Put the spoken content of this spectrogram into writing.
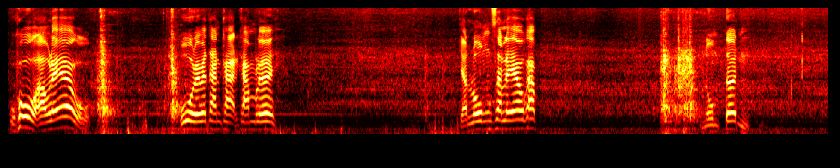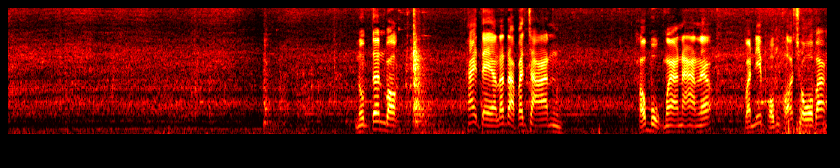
โอ้เอาแล้วพูดเลยไม่ทันขาดคำเลย จะลงซะแล้วครับหนุ่มเต้น หนุ่มเต้นบอกให้แต่ระดับอาจารย์ เขาบุกมานานแล้ว วันนี้ผมขอโชว์บ้าง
